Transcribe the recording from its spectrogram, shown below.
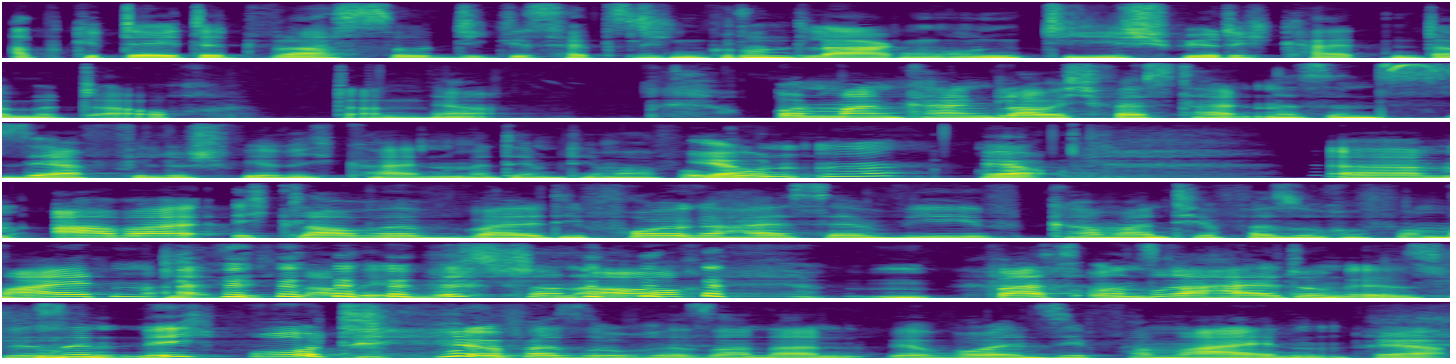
abgedatet, was so die gesetzlichen Grundlagen und die Schwierigkeiten damit auch dann ja. Und man kann, glaube ich, festhalten, es sind sehr viele Schwierigkeiten mit dem Thema verbunden. Ja. ja. Ähm, aber ich glaube, weil die Folge heißt ja, wie kann man Tierversuche vermeiden? Also ich glaube, ihr wisst schon auch, was unsere Haltung ist. Wir sind nicht pro Tierversuche, sondern wir wollen sie vermeiden. Ja.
